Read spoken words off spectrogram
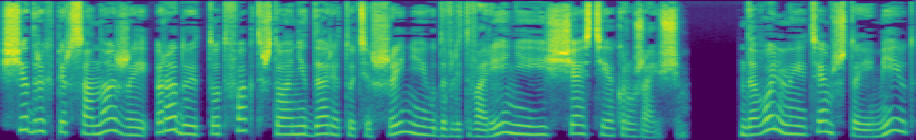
Щедрых персонажей радует тот факт, что они дарят утешение, удовлетворение и счастье окружающим. Довольные тем, что имеют,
